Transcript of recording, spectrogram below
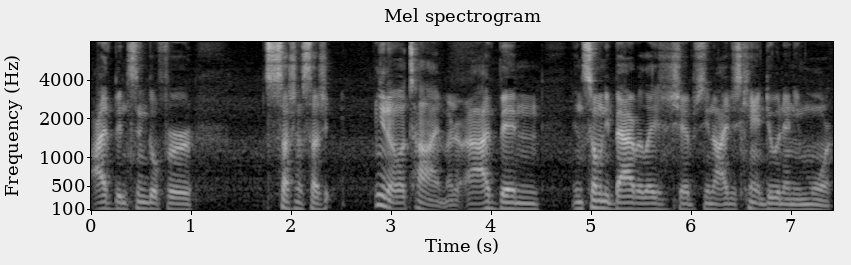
I've been single for such and such, you know, a time, and I've been in so many bad relationships, you know, I just can't do it anymore.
